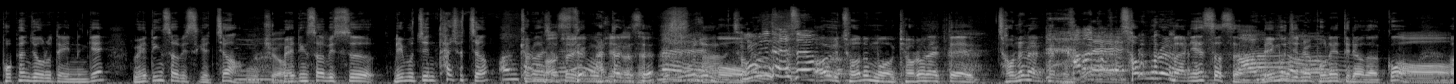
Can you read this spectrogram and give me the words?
보편적으로 돼 있는 게 웨딩 서비스겠죠. 그렇죠. 웨딩 서비스 리무진 타셨죠? 안 결혼하셨어요? 탔어요. 안 타셨어요? 리무진 뭐. 리무진 타셨어요? 아유, 저는 뭐 결혼할 때 저는 안 탔는데 선물을 많이 했었어요. 리무진을 보내드려갖고 어.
